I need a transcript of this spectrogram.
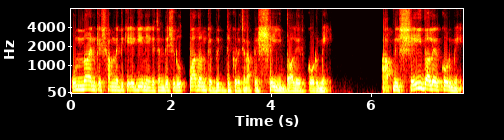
উন্নয়নকে সামনের দিকে এগিয়ে নিয়ে গেছেন, দেশের উৎপাদনকে বৃদ্ধি করেছেন আপনি সেই দলের কর্মী। আপনি সেই দলের কর্মী,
